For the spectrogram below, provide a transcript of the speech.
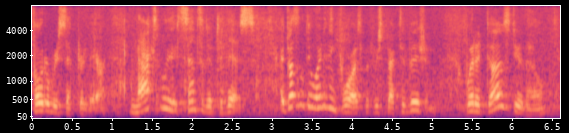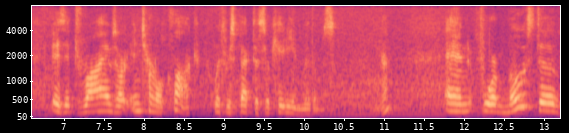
photoreceptor there, maximally sensitive to this. It doesn't do anything for us with respect to vision. What it does do, though, is it drives our internal clock with respect to circadian rhythms. Okay? And for most of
